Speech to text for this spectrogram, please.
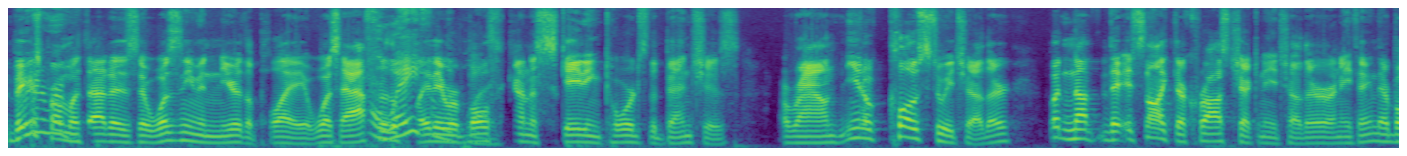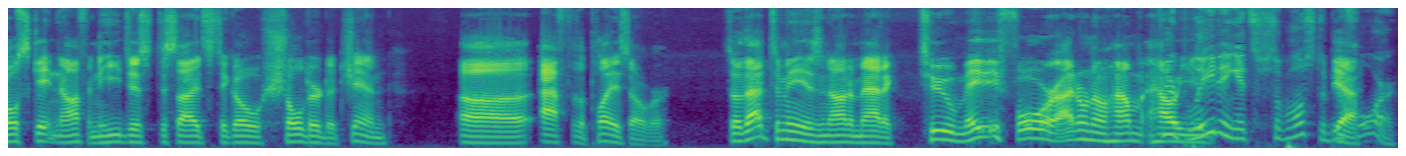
The biggest problem with that is it wasn't even near the play. It was after the play. They the were play. both kind of skating towards the benches around, you know, close to each other. But not. It's not like they're cross checking each other or anything. They're both skating off, and he just decides to go shoulder to chin uh, after the play is over. So that to me is an automatic two, maybe four. I don't know how how you're you. bleeding, it's supposed to be Yeah. four.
